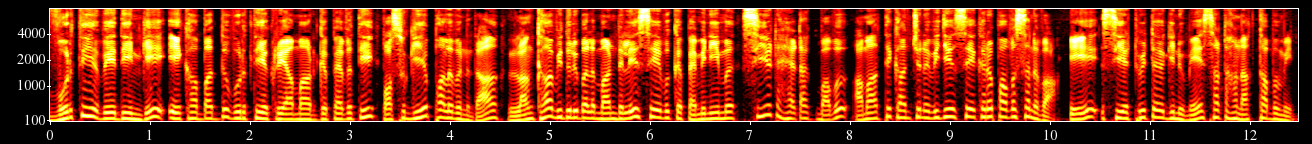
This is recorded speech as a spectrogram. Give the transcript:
වෘතිය වේදීන්ගේ ඒකාබද්ධ වෘතිය ක්‍රියාමාර්ග පැවති පසුගිය පළවනදා ලංකා විදුලි බල මණ්ඩලේ සේවක පැමිණීම සියට හැටක් බව අමාත්‍ය කංචන විජේසේකර පවසනවා. ඒ සිය ට්විට ගිනුමේ සටහනක් තබමින්.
